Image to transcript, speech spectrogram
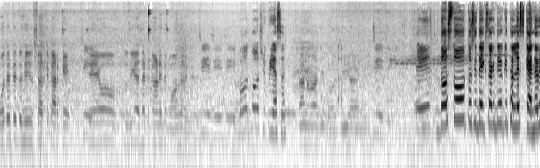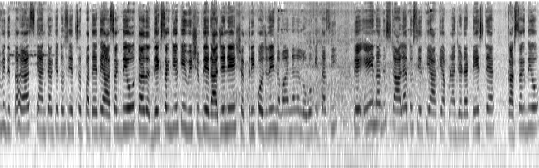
ਉਹਦੇ ਤੇ ਤੁਸੀਂ ਸਰਚ ਕਰਕੇ ਤੇ ਉਹ ਤੁਸੀਂ ਐਸੇ ਟਿਕਾਣੇ ਤੇ ਪਹੁੰਚ ਸਕਦੇ ਹੋ। ਜੀ ਜੀ ਜੀ। ਬਹੁਤ ਬਹੁਤ ਸ਼ੁਕਰੀਆ ਸਰ ਧੰਨਵਾਦ ਜੀ ਬਹੁਤ ਜੀ ਆਏ ਨੇ। ਜੀ ਜੀ। ਤੇ ਦੋਸਤੋ, ਤੁਸੀਂ ਦੇਖ ਸਕਦੇ ਹੋ ਕਿ ਥੱਲੇ ਸਕੈਨਰ ਵੀ ਦਿੱਤਾ ਹੋਇਆ। ਸਕੈਨ ਕਰਕੇ ਤੁਸੀਂ ਇਸ ਪਤੇ ਤੇ ਆ ਸਕਦੇ ਹੋ। ਤਾਂ ਦੇਖ ਸਕਦੇ ਹੋ ਕਿ ਵਿਸ਼ਵ ਦੇ ਰਾਜੇ ਨੇ ਛਤਰੀ ਭੋਜਨ ਨੇ ਨਵਾਂ ਇਹਨਾਂ ਦਾ ਲੋਗੋ ਕੀਤਾ ਸੀ। ਤੇ ਇਹ ਇਹਨਾਂ ਦੀ ਸਟਾਲ ਹੈ। ਤੁਸੀਂ ਇੱਥੇ ਆ ਕੇ ਆਪਣਾ ਜਿਹੜਾ ਟੇਸਟ ਹੈ ਕਰ ਸਕਦੇ ਹੋ।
